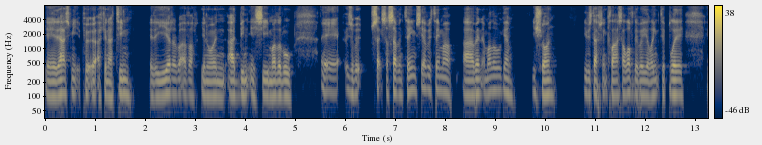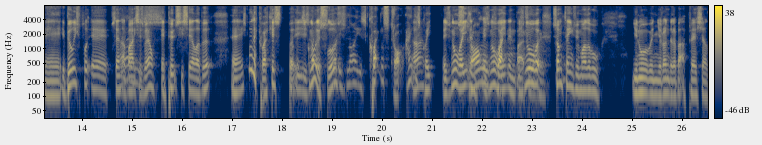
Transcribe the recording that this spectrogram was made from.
they asked me to put out a kind of team of the year or whatever, you know, and I'd been to see Motherwell. Uh, it was about six or seven times. See, every time I, I went to Motherwell game, he's Sean. He was different class. I love the way he liked to play. Uh, he bullies play, uh, centre backs as well. He puts his himself about. Uh, he's not the quickest, but he's, He's not the slowest. He's not. He's quick and strong. I think he's quite He's no lightning. strong He's no lightning. He's if you know no. what I li- mean. Sometimes with Motherwell, you know, when you're under a bit of pressure,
